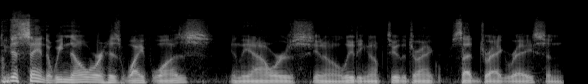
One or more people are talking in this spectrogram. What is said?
I'm just saying, do we know where his wife was in the hours, you know, leading up to the drag said drag race? And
